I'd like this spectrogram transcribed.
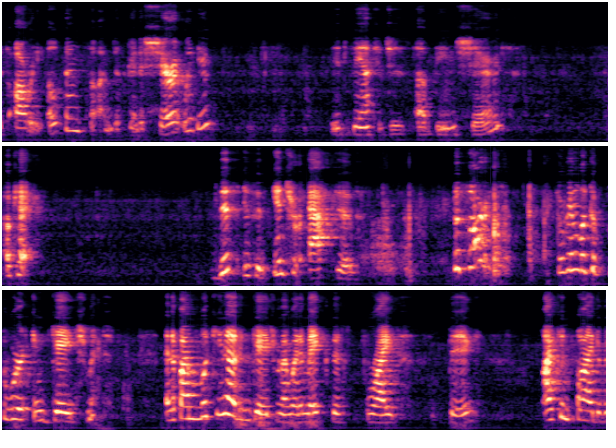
It's already open, so I'm just going to share it with you. The advantages of being shared. Okay, this is an interactive thesaurus. So we're going to look at the word engagement. And if I'm looking at engagement, I'm going to make this bright, big. I can find a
